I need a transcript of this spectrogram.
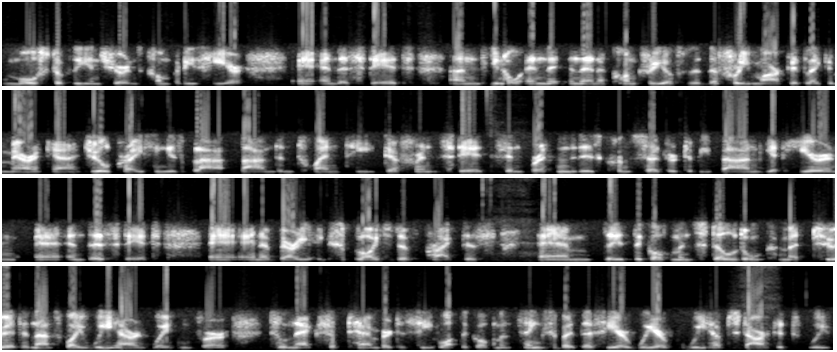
most of the insurance companies here uh, in the states. And you know, in the, and in a country of the, the free market like America, dual pricing is banned in twenty different states. In Britain, it is considered to be banned. Yet here in uh, in this state, uh, in a very exploitative practice, um, the, the government still don't commit to it, and that's why we aren't waiting for till next September to see what the government thinks about this year. We are we have started. We've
